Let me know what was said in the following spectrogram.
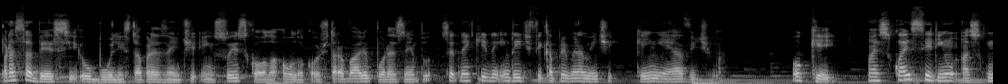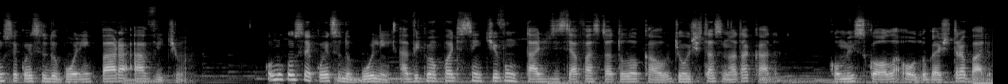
Para saber se o bullying está presente em sua escola ou local de trabalho, por exemplo, você tem que identificar primeiramente quem é a vítima. Ok, mas quais seriam as consequências do bullying para a vítima? Como consequência do bullying, a vítima pode sentir vontade de se afastar do local de onde está sendo atacada, como escola ou lugar de trabalho.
